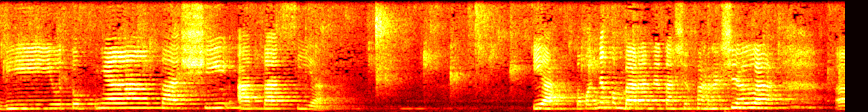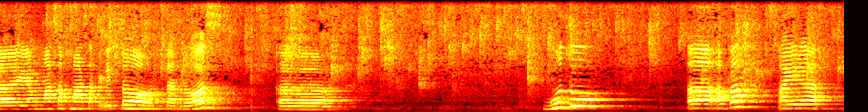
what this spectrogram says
di YouTube-nya Tashi Atasia. iya pokoknya kembarannya Tasya Farasya lah uh, yang masak-masak itu terus uh, gue tuh uh, apa kayak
